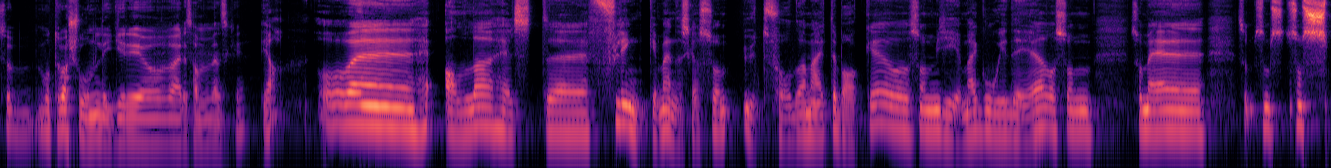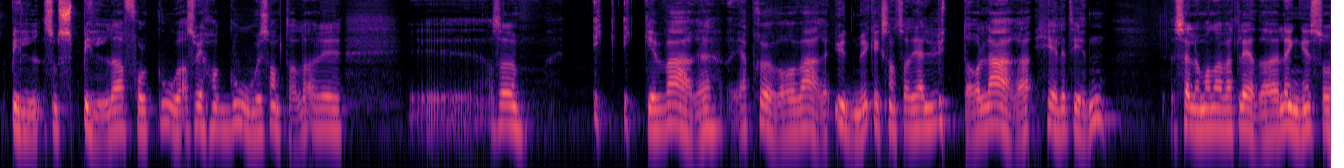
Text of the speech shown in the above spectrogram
Så motivasjonen ligger i å være sammen med mennesker? Ja. Og eh, aller helst eh, flinke mennesker som utfordrer meg tilbake, og som gir meg gode ideer, og som, som, er, som, som spill, spiller folk gode. Altså, vi har gode samtaler. Vi, altså ikke, ikke, være Jeg prøver å være ydmyk. ikke sant, så Jeg lytter og lærer hele tiden. Selv om man har vært leder lenge, så,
